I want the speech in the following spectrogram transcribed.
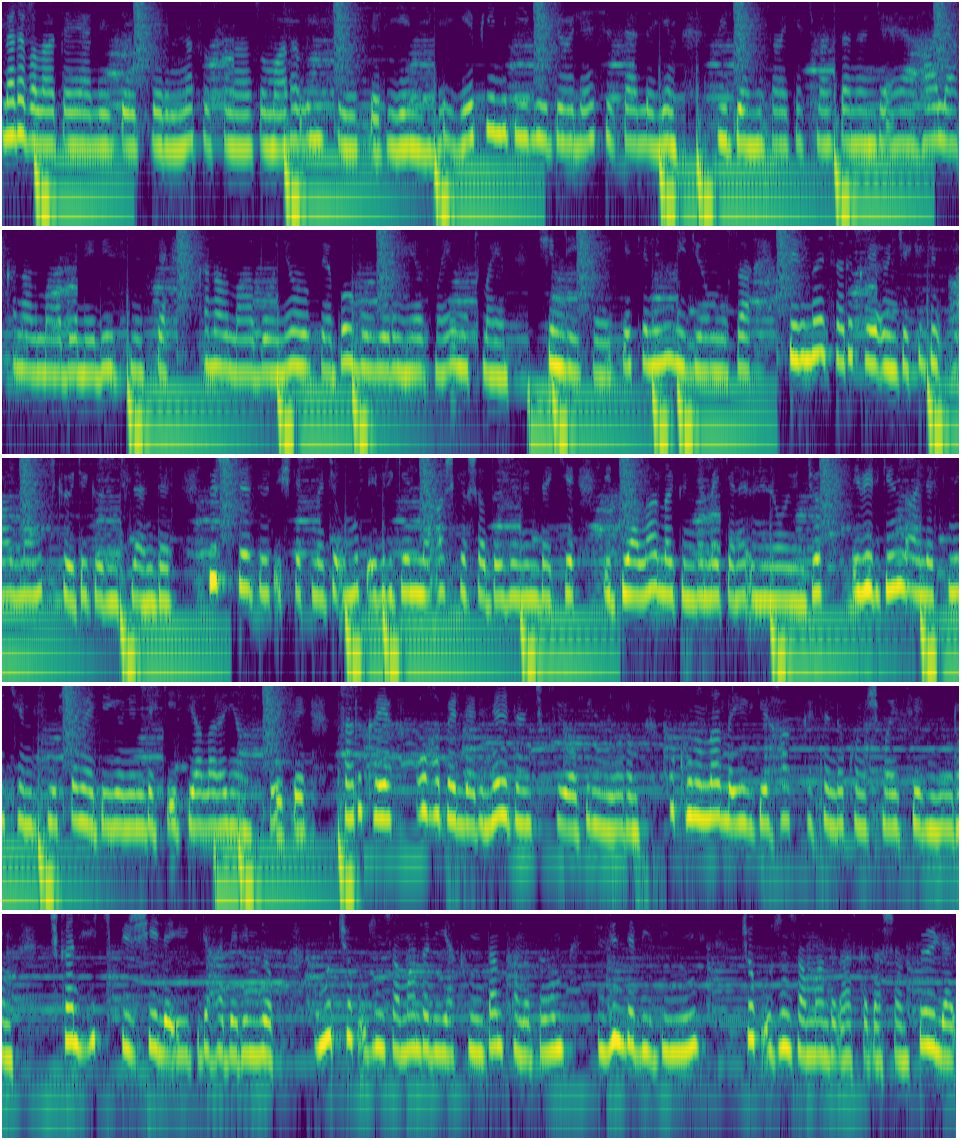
Merhabalar değerli izleyicilerim. Nasılsınız? Umarım iyisinizdir. Yeni ve yepyeni bir video ile sizlerleyim. Videomuza geçmezden önce eğer hala kanalıma abone değilsinizse kanalıma abone olup ve bol bol yorum yazmayı unutmayın. Şimdi ise geçelim videomuza. Serenay Sarıkaya önceki gün Arnavutköy'de görüntülendi. Bir süredir işletmeci Umut Evirgen'le aşk yaşadığı yönündeki iddialarla gündeme gelen ünlü oyuncu Evirgen'in ailesinin kendisini istemediği yönündeki iddialara yanıt verdi. Sarıkaya o haberleri nereden çıkıyor bilmiyorum. Bu konularla ilgili hakikaten de konuşmayı sevmiyorum. Çıkan hiçbir şeyle ilgili haberim yok. Umut çok uzun zamandır yakından tanıdığım, sizin de bildiğiniz çok uzun zamandır arkadaşım. Böyle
